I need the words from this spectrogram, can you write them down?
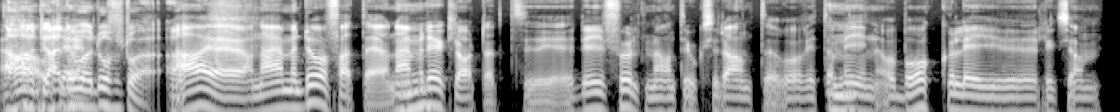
Jaha, okay. då, då förstår jag. Ja. Ja, ja, Nej, men då fattar jag. Nej, mm. men det är klart att eh, det är fullt med antioxidanter och vitaminer. Mm. Och broccoli är ju liksom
